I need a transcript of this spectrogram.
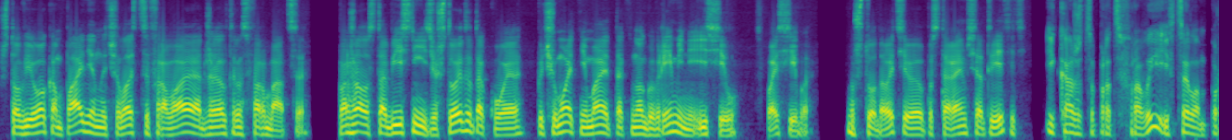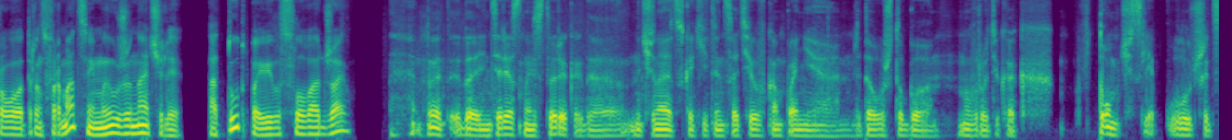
что в его компании началась цифровая agile трансформация. Пожалуйста, объясните, что это такое, почему отнимает так много времени и сил. Спасибо. Ну что, давайте постараемся ответить. И кажется, про цифровые и в целом про трансформации мы уже начали. А тут появилось слово agile. Ну, это, да, интересная история, когда начинаются какие-то инициативы в компании для того, чтобы, ну, вроде как, в том числе улучшить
